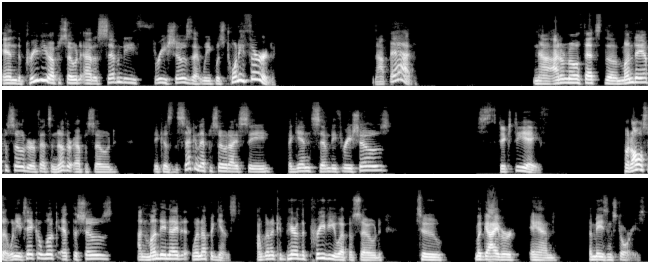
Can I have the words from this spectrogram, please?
and the preview episode out of 73 shows that week was 23rd. Not bad. Now, I don't know if that's the Monday episode or if that's another episode because the second episode I see, again, 73 shows, 68th. But also, when you take a look at the shows on Monday night it went up against, I'm going to compare the preview episode to MacGyver and Amazing Stories.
